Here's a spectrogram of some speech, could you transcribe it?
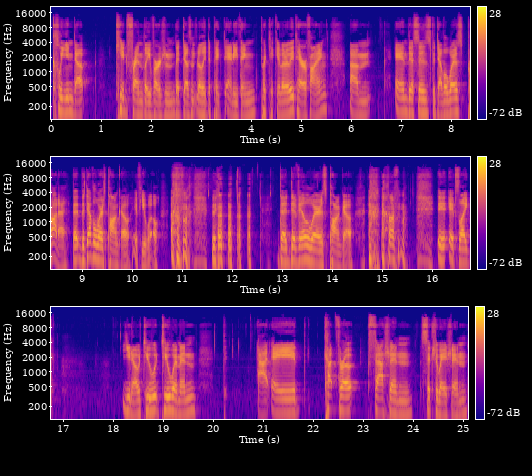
cleaned up kid friendly version that doesn't really depict anything particularly terrifying. Um, and this is the devil wears prada. The, the devil wears pongo if you will. The, the devil wears pongo. Um, it, it's like you know two two women at a cutthroat fashion situation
